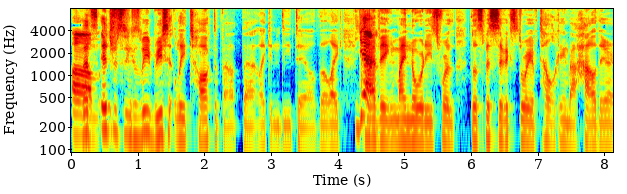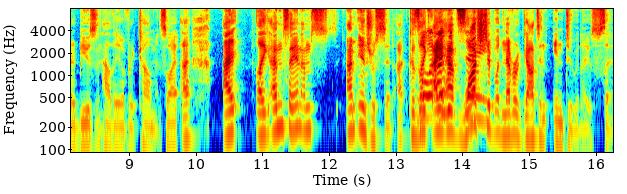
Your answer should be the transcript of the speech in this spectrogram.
um That's interesting because we recently talked about that, like in detail. The like Yeah. having minorities for the specific story of talking about how they are abused and how they overcome it. So I, I, I like I'm saying I'm I'm interested because like Well, I, I have watched it but never gotten into it. I would say.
